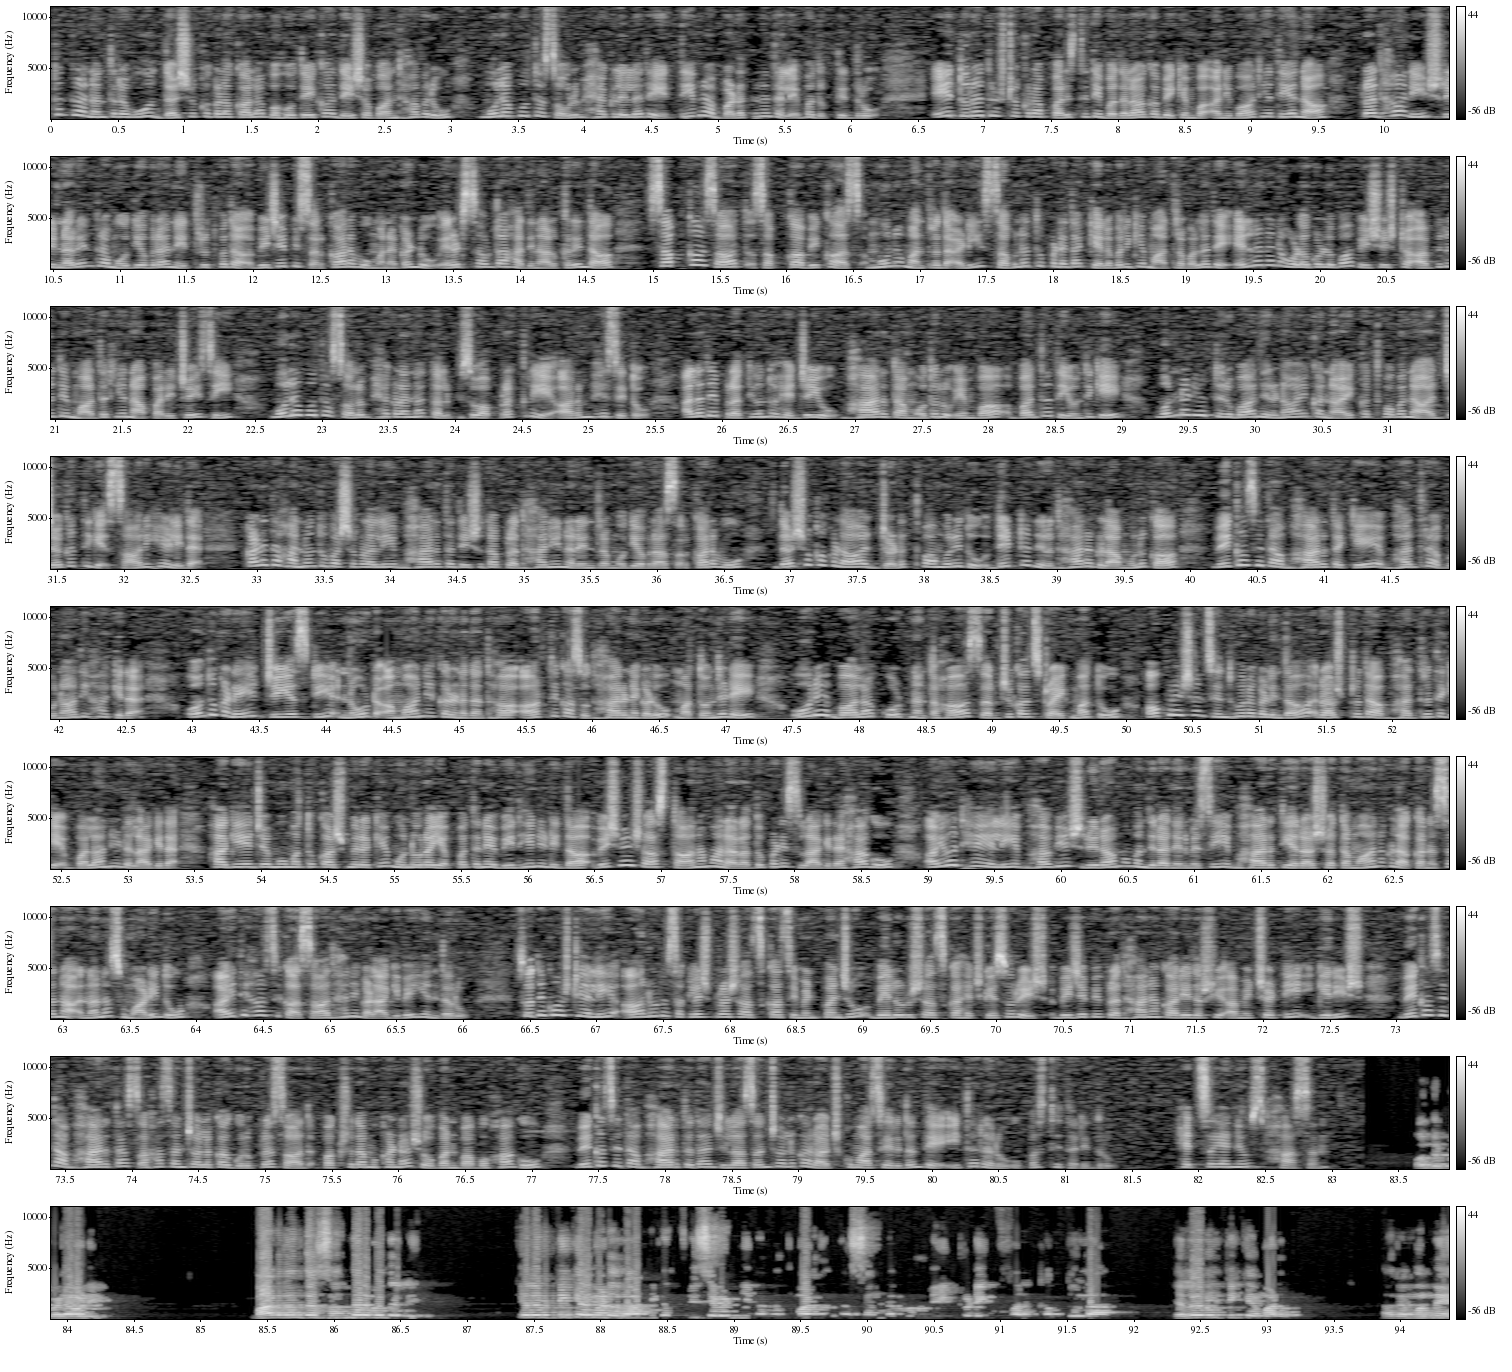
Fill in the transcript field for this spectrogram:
ಸ್ವಾತಂತ್ರ್ಯ ನಂತರವೂ ದಶಕಗಳ ಕಾಲ ಬಹುತೇಕ ದೇಶ ಬಾಂಧವರು ಮೂಲಭೂತ ಸೌಲಭ್ಯಗಳಿಲ್ಲದೆ ತೀವ್ರ ಬಡತನದಲ್ಲೇ ಬದುಕುತ್ತಿದ್ದರು ಈ ದುರದೃಷ್ಟಕರ ಪರಿಸ್ಥಿತಿ ಬದಲಾಗಬೇಕೆಂಬ ಅನಿವಾರ್ಯತೆಯನ್ನ ಪ್ರಧಾನಿ ಶ್ರೀ ನರೇಂದ್ರ ಮೋದಿಯವರ ನೇತೃತ್ವದ ಬಿಜೆಪಿ ಸರ್ಕಾರವು ಮನಗಂಡು ಎರಡ್ ಸಾವಿರದ ಹದಿನಾಲ್ಕರಿಂದ ಸಬ್ಕಾ ಸಾಥ್, ಸಬ್ಕಾ ವಿಕಾಸ್ ಮೂಲ ಮಂತ್ರದ ಅಡಿ ಸವಲತ್ತು ಪಡೆದ ಕೆಲವರಿಗೆ ಮಾತ್ರವಲ್ಲದೆ ಎಲ್ಲರನ್ನು ಒಳಗೊಳ್ಳುವ ವಿಶಿಷ್ಟ ಅಭಿವೃದ್ಧಿ ಮಾದರಿಯನ್ನ ಪರಿಚಯಿಸಿ ಮೂಲಭೂತ ಸೌಲಭ್ಯಗಳನ್ನು ತಲುಪಿಸುವ ಪ್ರಕ್ರಿಯೆ ಆರಂಭಿಸಿತು. ಅಲ್ಲದೆ ಪ್ರತಿಯೊಂದು ಹೆಜ್ಜೆಯೂ ಭಾರತ ಮೊದಲು ಎಂಬ ಬದ್ಧತೆಯೊಂದಿಗೆ ಮುನ್ನಡೆಯುತ್ತಿರುವ ನಿರ್ಣಾಯಕ ನಾಯಕತ್ವವನ್ನು ಜಗತ್ತಿಗೆ ಸಾರಿ ಹೇಳಿದೆ. ಕಳೆದ ಹನ್ನೊಂದು ವರ್ಷಗಳಲ್ಲಿ ಭಾರತ ದೇಶದ ಪ್ರಧಾನಿ ನರೇಂದ್ರ ಮೋದಿ ಅವರ ಸರ್ಕಾರವು ದಶಕಗಳ ಜಡತ್ವ ಮುರಿದು ದಿಟ್ಟ ನಿರ್ಧಾರಗಳ ಮೂಲಕ ವಿಕಸಿತ ಭಾರತಕ್ಕೆ ಭದ್ರ ಬುನಾದಿ ಹಾಕಿದೆ. ಒಂದು ಕಡೆ ಜಿಎಸ್ಟಿ ನೋಟ್ ಅಮಾನ್ಯೀಕರಣದಂತಹ ಆರ್ಥಿಕ ಸುಧಾರಣೆಗಳು ಮತ್ತೊಂದೆಡೆ ಉರಿ ಬಾಲಾಕೋಟ್ನಂತಹ ಸರ್ಜಿಕಲ್ ಸ್ಟ್ರೈಕ್ ಮತ್ತು ಆಪರೇಷನ್ ಸಿಂಧೂರಗಳಿಂದ ರಾಷ್ಟದ ಭದ್ರತೆಗೆ ಬಲ ನೀಡಲಾಗಿದೆ. ಹಾಗೆಯೇ ಜಮ್ಮು ಮತ್ತು ಕಾಶ್ಮೀರಕ್ಕೆ ಮುನ್ನೂರ ಎಪ್ಪತ್ತನೇ ವಿಧಿ ನೀಡಿದ್ದ ವಿಶೇಷ ಸ್ಥಾನಮಾನ ರದ್ದುಪಡಿಸಲಾಗಿದೆ ಹಾಗೂ ಅಯೋಧ್ಯೆಯಲ್ಲಿ ಭವ್ಯ ಶ್ರೀರಾಮ ಮಂದಿರ ನಿರ್ಮಿಸಿ ಭಾರತೀಯರ ಶತಮಾನಗಳ ಕನಸನ್ನ ನನಸು ಮಾಡಿದ್ದು ಐತಿಹಾಸಿಕ ಸಾಧನೆಗಳಾಗಿವೆ ಎಂದರು. ಸುದ್ದಿಗೋಷ್ಠಿಯಲ್ಲಿ ಆಲೂರು ಸಕಲೇಶ್ಪುರ ಶಾಸಕ ಸಿಮೆಂಟ್ ಮಂಜು, ಬೇಲೂರು ಶಾಸಕ ಎಚ್ಕೆ ಸುರೇಶ್, ಬಿಜೆಪಿ ಪ್ರಧಾನ ಕಾರ್ಯದರ್ಶಿ ಅಮಿತ್ ಶೆಟ್ಟಿ, ಗಿರೀಶ್, ವಿಕಸಿತ ಭಾರತ ಸಹ ಸಂಚಾಲಕ ಗುರುಪ್ರಸಾದ್, ಪಕ್ಷದ ಮುಖಂಡ ಶೋಭನ್ ಬಾಬು ಹಾಗೂ ವಿಕಸಿತ ಭಾರತದ ಜಿಲ್ಲಾ ಸಂಚಾಲಕ ರಾಜ್ಕುಮಾರ್ ಸೇರಿದಂತೆ ಇತರರು ಉಪಸ್ಥಿತರಿದ್ದರು. ನ್ಯೂಸ್, ಹಾಸನ್. ಒಂದು ಮಾಡಿದಂತ ಸಂದರ್ಭದಲ್ಲಿ ಕೆಲವರು ಟೀಕೆ ಮಾಡಿದ್ರು, ಆರ್ಟಿಕಲ್ ತ್ರೀ ಸೆವೆಂಟಿ ರದ್ದು ಮಾಡಿದಂತ ಸಂದರ್ಭದಲ್ಲಿ ಇನ್ಕ್ಲೂಡಿಂಗ್ ಫರಕ್ ಅಬ್ದುಲ್ಲಾ, ಎಲ್ಲರೂ ಟೀಕೆ ಮಾಡಿದ್ರು. ಆದ್ರೆ ಮೊನ್ನೆ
